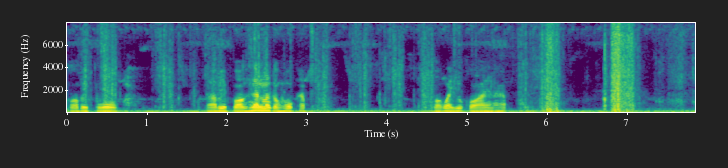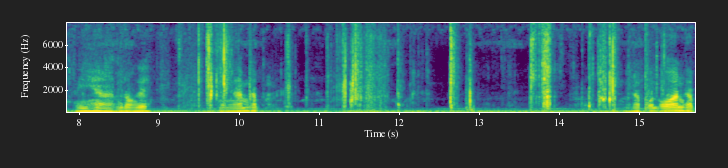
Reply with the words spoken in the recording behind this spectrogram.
เอไปปลูก เอาไปปอกเงื่อนมันก็หกครับปอกไว้ยุกอยนะครับนี่ฮะพี่น้องเลยงามครับนะครับอ่อนๆครับ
